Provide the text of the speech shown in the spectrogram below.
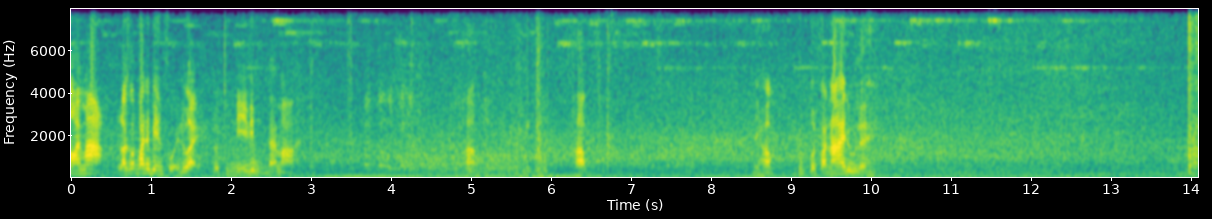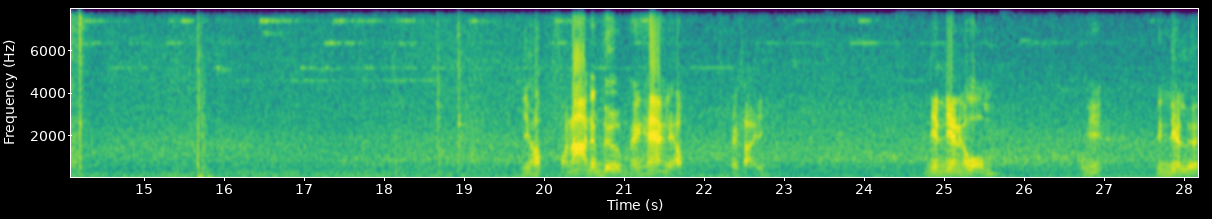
น้อยมาก แล้วก็ป้ายทะเบียนสวยด้วยรถชุดนี้ที่ผมได้มา ครับ นี่ครับ เปิดฝาหน้าให้ดูเลย นี่ครับฝาหน้าเดิมๆ แห้งๆ เลยครับ ใสๆ เนียนๆ ครับผม พวกนี้ เนียนๆ เลย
